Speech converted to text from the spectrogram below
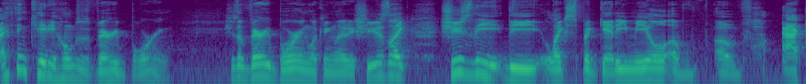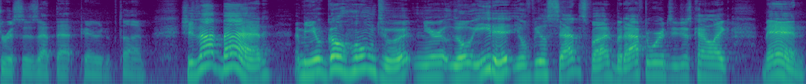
I think Katie Holmes is very boring. She's a very boring looking lady. She is like she's the the like spaghetti meal of of actresses at that period of time. She's not bad. I mean, you'll go home to it and you're you'll eat it. You'll feel satisfied, but afterwards you're just kind of like, man,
